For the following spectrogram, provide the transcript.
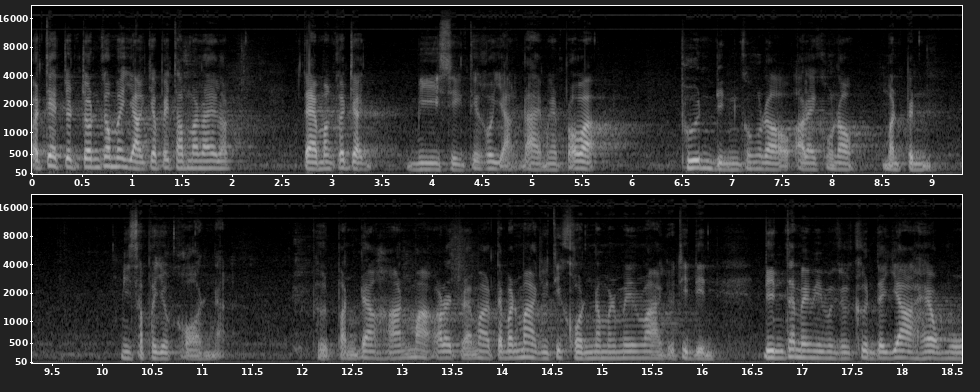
ประเทศจนๆก็ไม่อยากจะไปทำอะไรหรอกแต่มันก็จะมีสิ่งที่เขาอยากได้เหมือนกันเพราะว่าพื้นดินของเราอะไรของเรา มันเป็นมีทรัพยากรน่ะ พืชพันธุ์อาหารมากอะไรอะไรมาก แต่มันมากอยู่ที่คนนะมันไม่มากอยู่ที่ดิน ดินถ้าไม่มีมันก็ขึ้นแต่หญ้าแห้วหมู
